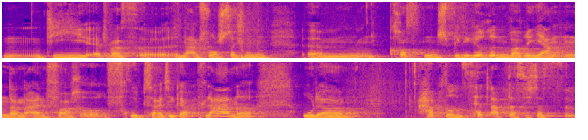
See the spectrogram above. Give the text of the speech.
die etwas äh, in Anführungsstrichen ähm, kostenspieligeren Varianten dann einfach äh, frühzeitiger plane. Oder habe so ein Setup, dass ich das, äh,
